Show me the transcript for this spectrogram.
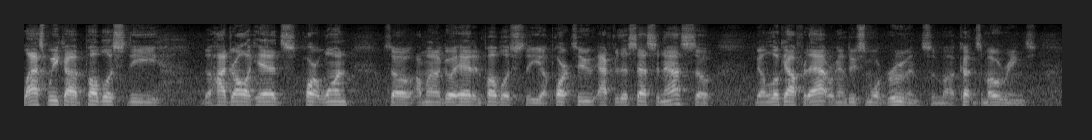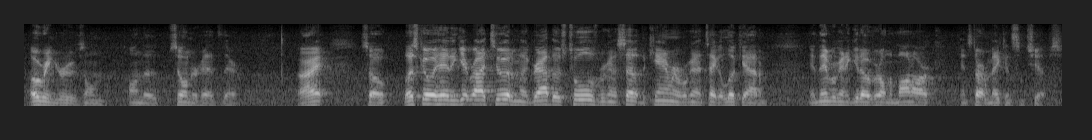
Last week I published the the hydraulic heads part one, so I'm going to go ahead and publish the uh, part two after this SNS. So be on the lookout for that. We're going to do some more grooving, some uh, cutting some O-rings, O-ring grooves on on the cylinder heads there. All right. So let's go ahead and get right to it. I'm going to grab those tools. We're going to set up the camera. We're going to take a look at them. And then we're going to get over on the Monarch and start making some chips.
